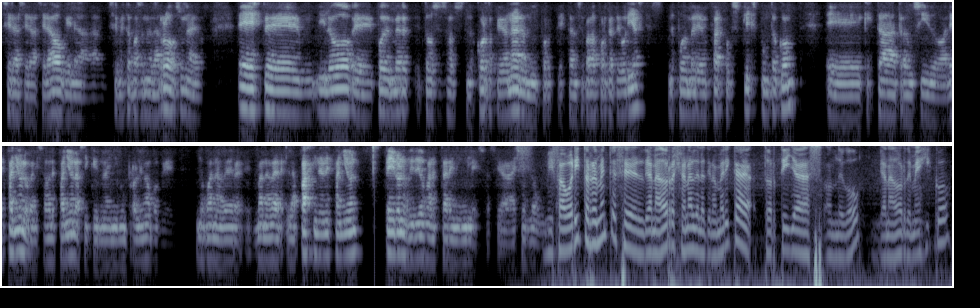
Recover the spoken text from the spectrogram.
Será, será, será o que la, se me está pasando el arroz, una de dos. Este, y luego eh, pueden ver todos esos los cortos que ganaron y porque están separados por categorías. Los pueden ver en firefoxflix.com, eh, que está traducido al español, localizado al español, así que no hay ningún problema porque los van a ver, van a ver la página en español pero los videos van a estar en inglés, o sea, eso es lo Mi favorito realmente es el ganador regional de Latinoamérica, Tortillas on the Go, ganador de México.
